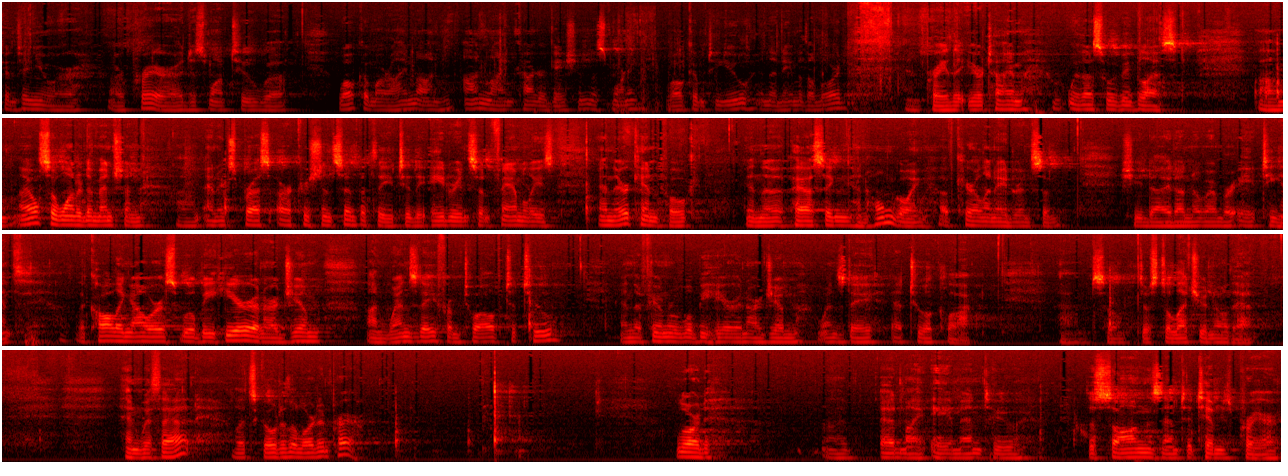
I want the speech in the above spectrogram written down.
Continue our, our prayer, I just want to uh, welcome our on, online congregation this morning. Welcome to you in the name of the Lord, and pray that your time with us will be blessed. Um, I also wanted to mention um, and express our Christian sympathy to the Adrianson families and their kinfolk in the passing and homegoing of Carolyn Adrianson. She died on November 18th. The calling hours will be here in our gym on Wednesday from 12 to 2, and the funeral will be here in our gym Wednesday at 2 o'clock. Um, so just to let you know that. And with that, let's go to the Lord in prayer. Lord, I add my amen to the songs and to Tim's prayer.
